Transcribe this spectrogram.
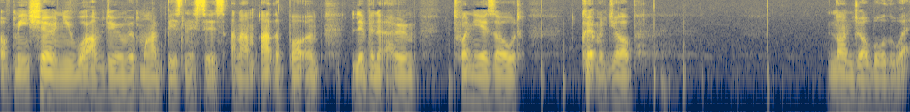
of me showing you what I'm doing with my businesses, and I'm at the bottom, living at home, 20 years old, quit my job, non-job all the way.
